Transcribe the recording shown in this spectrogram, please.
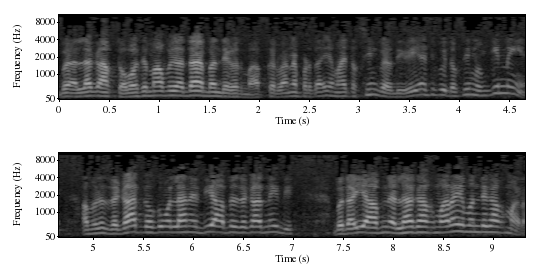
بھائی اللہ کا حق توبہ سے معاف ہو جاتا ہے، بندے کو تو معاف کروانا پڑتا ہے۔ ہماری تقسیم کر دی گئی، ایسی کوئی تقسیم ممکن نہیں ہے۔ اب مطلب زکات کا حکم اللہ نے دیا، آپ نے زکات نہیں دی۔ بتائیے، آپ نے اللہ کا حق مارا یا بندے کا حق مارا؟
